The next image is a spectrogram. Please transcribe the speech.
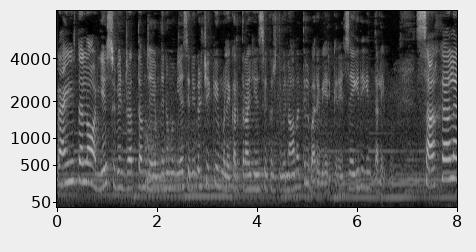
பிரைஸ் த லார்ட் இயேசுவின் ரத்தம் ஜெயம் தினமும் இயேசு நிகழ்ச்சிக்கு உங்களை கர்த்தராக இயேசு கிறிஸ்துவின் நாமத்தில் வரவேற்கிறேன். செய்தியின் தலைப்பு சகல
